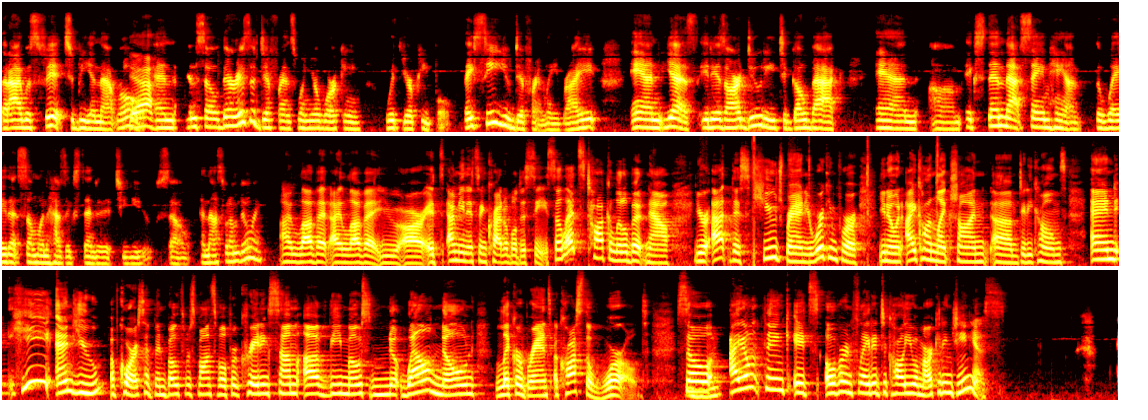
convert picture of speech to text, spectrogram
that I was fit to be in that role. Yeah. And and so there is a difference when you're working with your people. They see you differently, right? And yes, it is our duty to go back and um, extend that same hand the way that someone has extended it to you. So, and that's what I'm doing. I love it. I love it. You are, it's, I mean, it's incredible to see. So let's talk a little bit now. You're at this huge brand. You're working for, you know, an icon like Sean um, Diddy Combs. And he and you, of course, have been both responsible for creating some of the most no, well known liquor brands across the world. So mm-hmm. I don't think it's overinflated to call you a marketing genius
